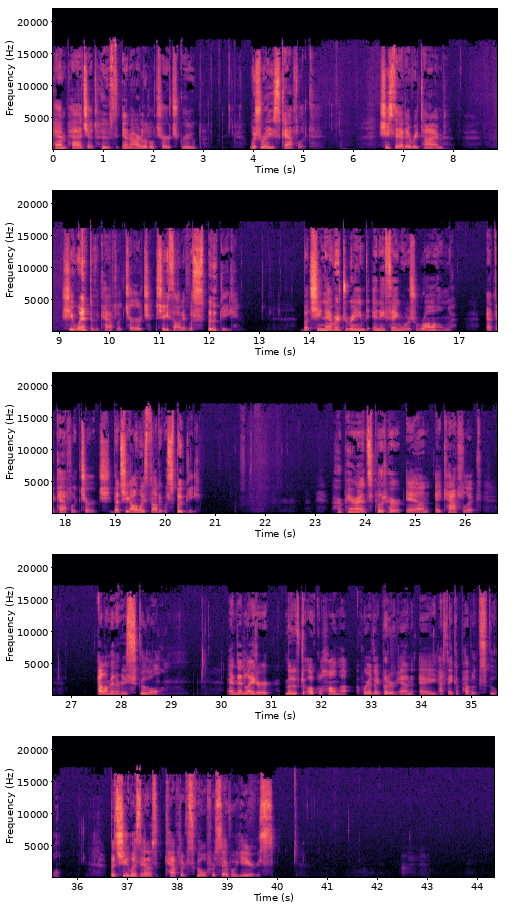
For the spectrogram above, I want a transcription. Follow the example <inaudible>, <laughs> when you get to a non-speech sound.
Pam Paget, who's in our little church group, was raised Catholic. She said every time she went to the Catholic Church, she thought it was spooky. But she never dreamed anything was wrong at the Catholic Church, but she always thought it was spooky. Her parents put her in a Catholic elementary school and then later moved to Oklahoma where they put her in a I think a public school. But she was in a Catholic school for several years.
